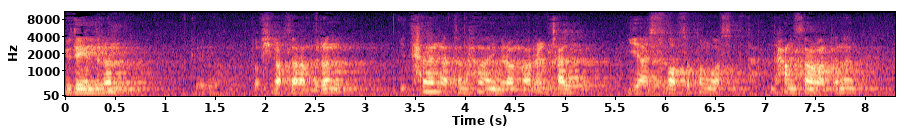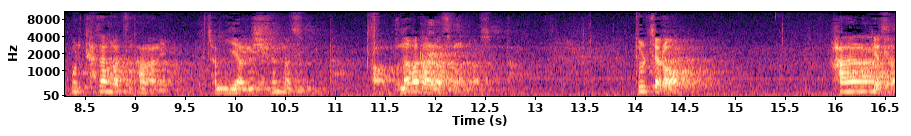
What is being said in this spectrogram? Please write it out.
유대인들은 그 또 히랍 사람들은 이 태산 같은 하나님이란 말을 잘 이해할 수가 없었던 것 같습니다. 근데 한국 사람한테는 우리 태산 같은 하나님 참 이해하기 쉬운 말씀입니다. 아마 문화가 달라서 그런 것 같습니다. 둘째로 하나님께서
